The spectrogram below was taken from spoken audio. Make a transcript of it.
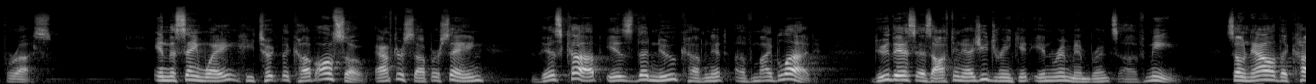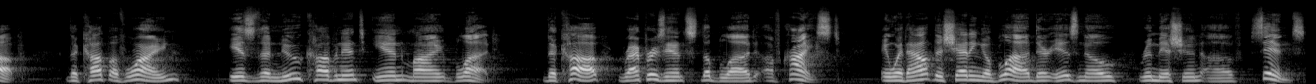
for us. In the same way, he took the cup also after supper, saying, This cup is the new covenant of my blood. Do this as often as you drink it in remembrance of me. So now the cup, the cup of wine, is the new covenant in my blood. The cup represents the blood of Christ. And without the shedding of blood, there is no remission of sins.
